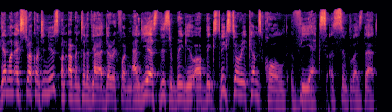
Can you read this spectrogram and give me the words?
Game on Extra continues on Urban Television. Uh, Derek Ford. And yes, this will bring you our big big story comes called VX, as simple as that.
